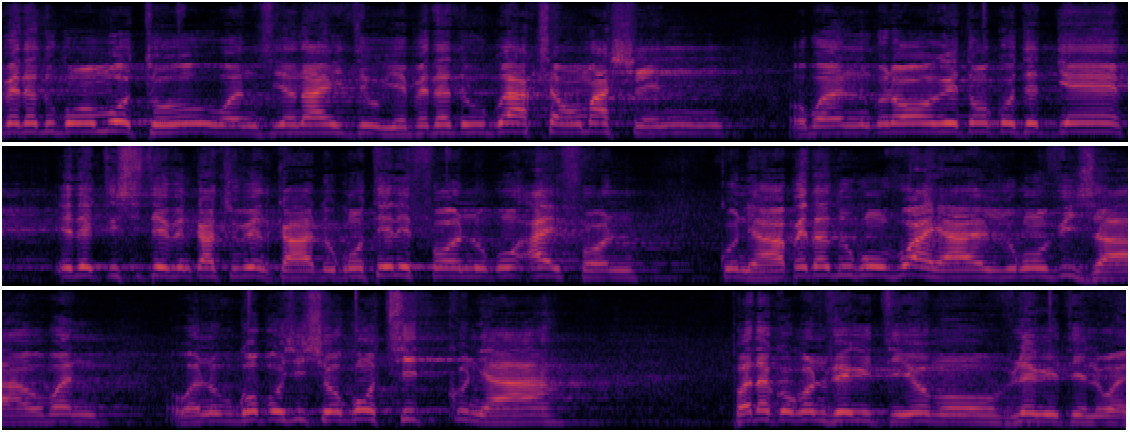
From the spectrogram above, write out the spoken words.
peut-être une moto, ou si en Haïti, peut-être un accès à une machine, on prend ton côté de gain, électricité 24 sur 24, ou un téléphone, ou un iPhone, qu'on a peut-être un voyage, ou un visa, ou une position, ou un titre qu'on a. Pendant qu'on a une vérité, mon vérité loin.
